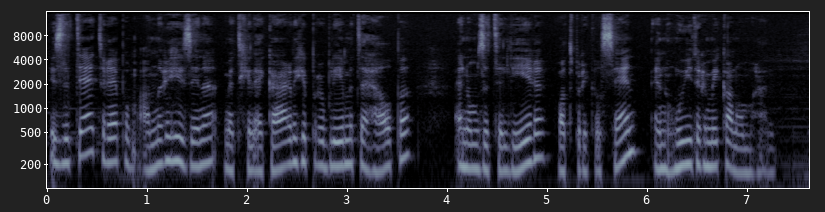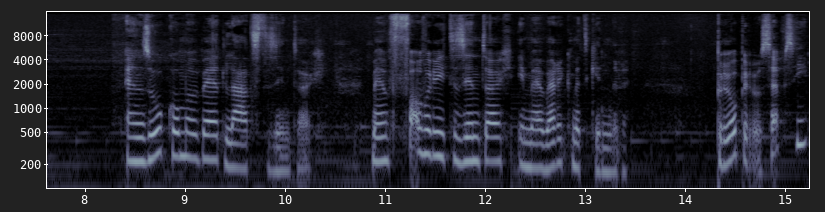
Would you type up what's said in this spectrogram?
is de tijd rijp om andere gezinnen met gelijkaardige problemen te helpen en om ze te leren wat prikkels zijn en hoe je ermee kan omgaan. En zo komen we bij het laatste zintuig, mijn favoriete zintuig in mijn werk met kinderen. Proprioceptie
